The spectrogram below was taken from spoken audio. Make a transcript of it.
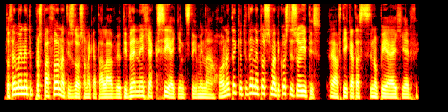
Το θέμα είναι ότι προσπαθώ να της δώσω να καταλάβει ότι δεν έχει αξία εκείνη τη στιγμή να αγχώνεται και ότι δεν είναι τόσο σημαντικό στη ζωή της ε, αυτή η κατάσταση στην οποία έχει έρθει.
